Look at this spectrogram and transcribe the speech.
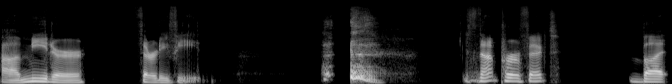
a meter 30 feet. it's not perfect, but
